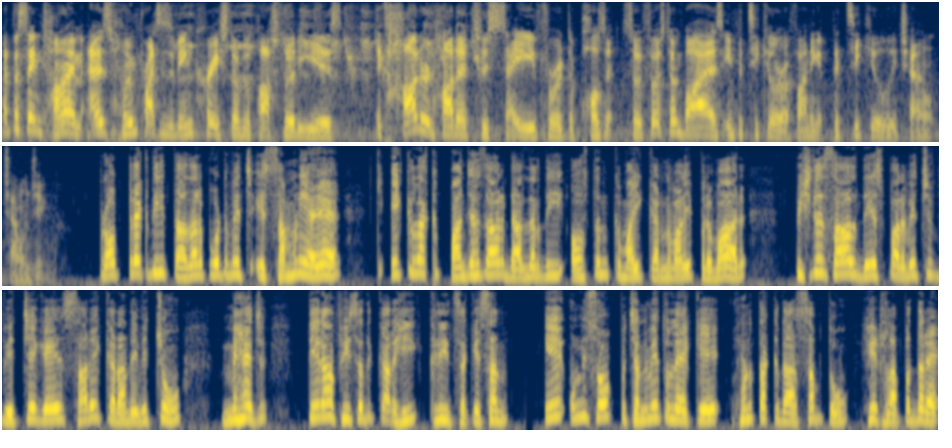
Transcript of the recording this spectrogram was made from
At the same time, as home prices have increased over the past 30 years, it's harder and harder to save for a deposit. So, first home buyers in particular are finding it particularly chal- challenging. ਪ੍ਰੌਪਟ੍ਰੈਕ ਦੀ ਤਾਜ਼ਾ ਰਿਪੋਰਟ ਵਿੱਚ ਇਹ ਸਾਹਮਣੇ ਆਇਆ ਹੈ ਕਿ 1 ਲੱਖ 5000 ਡਾਲਰ ਦੀ ਔਸਤਨ ਕਮਾਈ ਕਰਨ ਵਾਲੇ ਪਰਿਵਾਰ ਪਿਛਲੇ ਸਾਲ ਦੇਸ਼ ਭਰ ਵਿੱਚ ਵੇਚੇ ਗਏ ਸਾਰੇ ਘਰਾਂ ਦੇ ਵਿੱਚੋਂ ਮਹਿਜ 13% ਘਰ ਹੀ ਖਰੀਦ ਸਕੇ ਸਨ। ਇਹ 1995 ਤੋਂ ਲੈ ਕੇ ਹੁਣ ਤੱਕ ਦਾ ਸਭ ਤੋਂ ਹੇਠਲਾ ਪੱਧਰ ਹੈ।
